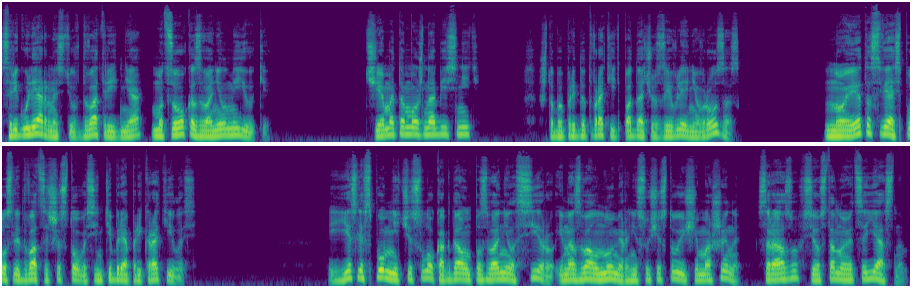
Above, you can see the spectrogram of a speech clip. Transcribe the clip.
с регулярностью в 2-3 дня, Мацуока звонил Миюки. Чем это можно объяснить? Чтобы предотвратить подачу заявления в розыск? Но и эта связь после 26 сентября прекратилась. Если вспомнить число, когда он позвонил Сиру и назвал номер несуществующей машины, сразу все становится ясным.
